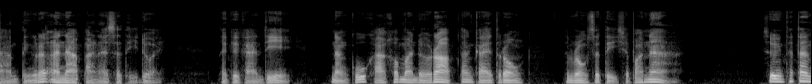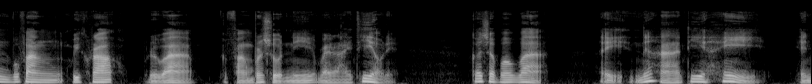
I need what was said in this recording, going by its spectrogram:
ถามถึงเรื่องอนาปานสติด้วยนั่นคือการที่นั่งคู่ขาเข้ามาโดยรอบตั้งกายตรงดำรงสติเฉพาะหน้า ซึ่งถ้าท่านผู้ฟังวิเคราะห์ หรือว่าฟังพระสูตรนี้หลาย ๆ เที่ยวเนี่ยก็จะพบว่าไอ้เนื้อหาที่ให้ เห็น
